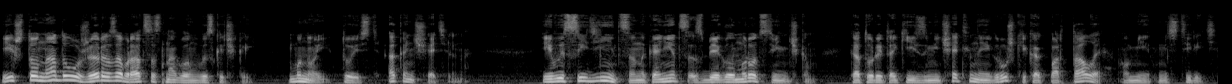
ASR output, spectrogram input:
и что надо уже разобраться с наглым выскочкой. Мной, то есть окончательно и воссоединиться, наконец, с беглым родственничком, который такие замечательные игрушки, как порталы, умеет мастерить.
